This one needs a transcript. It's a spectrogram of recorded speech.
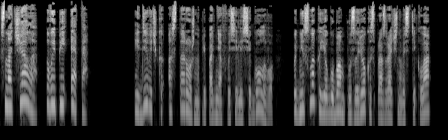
Сначала выпей это!» И девочка, осторожно приподняв Василисе голову, поднесла к ее губам пузырек из прозрачного стекла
